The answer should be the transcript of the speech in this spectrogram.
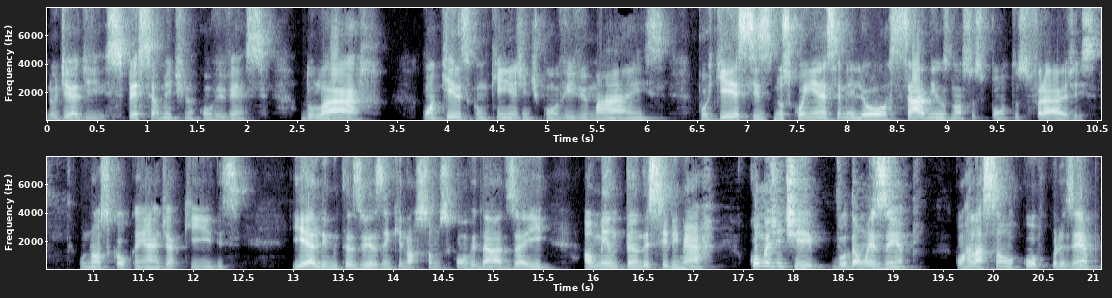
No dia a dia, especialmente na convivência do lar, com aqueles com quem a gente convive mais, porque esses nos conhecem melhor, sabem os nossos pontos frágeis, o nosso calcanhar de Aquiles. E é ali muitas vezes em que nós somos convidados aí aumentando esse limiar. Como a gente, vou dar um exemplo, com relação ao corpo, por exemplo,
